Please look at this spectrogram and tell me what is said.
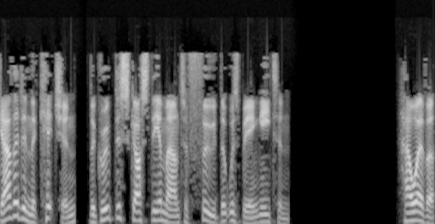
Gathered in the kitchen, the group discussed the amount of food that was being eaten. However,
